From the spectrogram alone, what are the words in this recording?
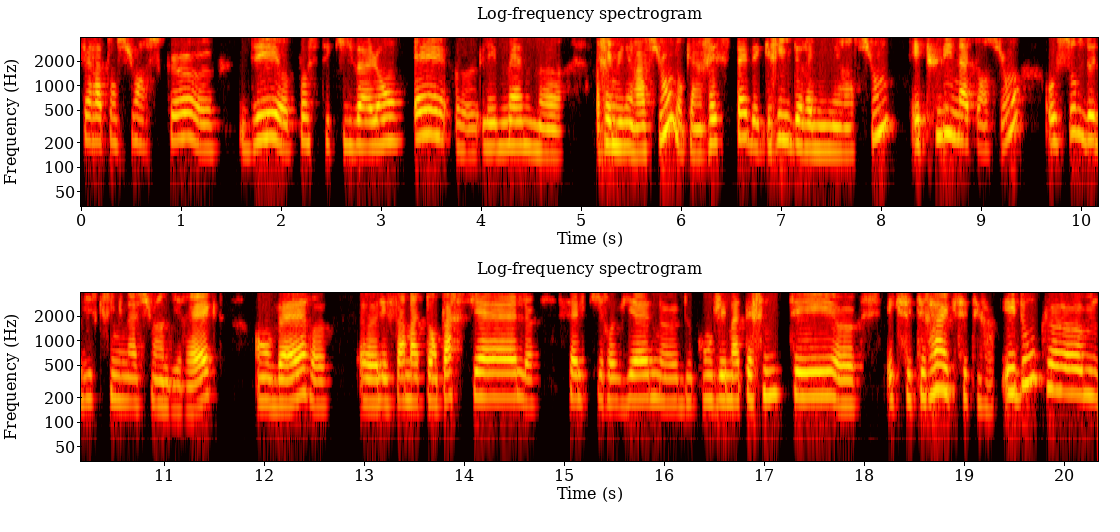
faire attention à ce que euh, des euh, postes équivalents aient euh, les mêmes rémunérations, donc un respect des grilles de rémunération, et puis une attention aux sources de discrimination indirecte envers les femmes à temps partiel, celles qui reviennent euh, de congé maternité, etc., euh, etc. Et donc, euh,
